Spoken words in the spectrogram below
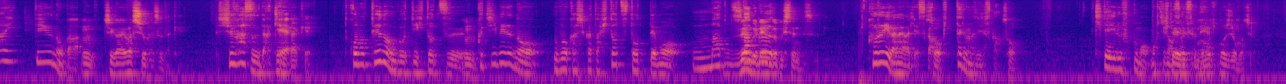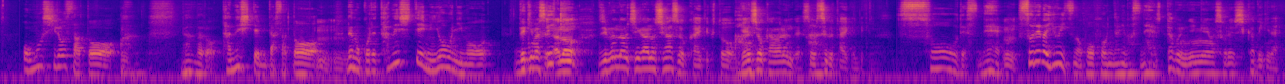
違いっていうのがうん。違いは周波数だけ。周波数だけ。だけ。この手の動き一つ、うん。唇の動かし方一つとっても全全部連く続してるんです。狂いがないわけですか？ぴったり同じですか？そう。着ている服ももちろんそうですよね。もちろんもちろん。面白さと、なんだろう試してみたさと、うんうん。でもこれ試してみようにもできます。あの自分の内側の周波数を変えていくとはい現象変わるんでそれすぐ体験できます、そうですね、うん。それが唯一の方法になりますね。多分人間はそれしかできない。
